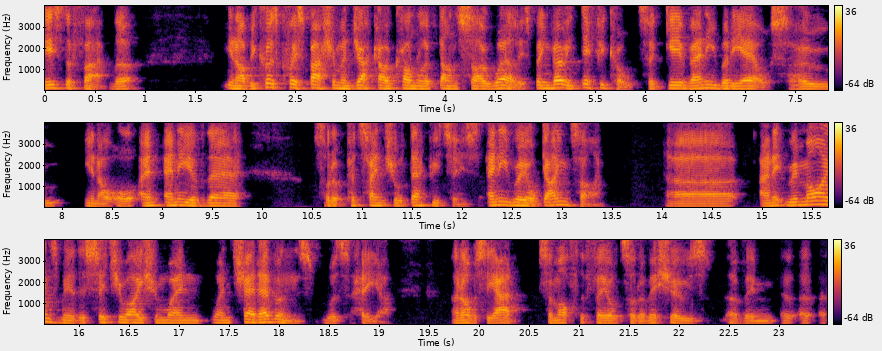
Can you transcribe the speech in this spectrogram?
is the fact that, you know, because Chris Basham and Jack O'Connell have done so well, it's been very difficult to give anybody else who, you know, or any of their sort of potential deputies any real game time. Uh, and it reminds me of the situation when when Ched Evans was here and obviously had some off the field sort of issues of him, uh, uh, uh,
